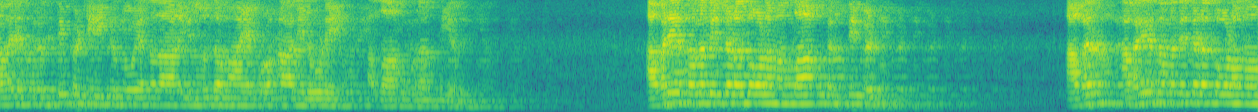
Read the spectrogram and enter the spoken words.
അവരെ തൃപ്തിപ്പെട്ടിരിക്കുന്നു എന്നതാണ് വിശുദ്ധമായ ഖുർഹാനിലൂടെ അള്ളാഹു ഉണർത്തിയത്. അവരെ സംബന്ധിച്ചിടത്തോളം അള്ളാഹു തൃപ്തിപ്പെട്ടു. അവർ അവരെ സംബന്ധിച്ചിടത്തോളമോ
